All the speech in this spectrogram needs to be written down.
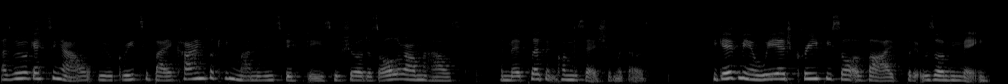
As we were getting out, we were greeted by a kind looking man in his 50s who showed us all around the house and made pleasant conversation with us. He gave me a weird, creepy sort of vibe, but it was only me.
